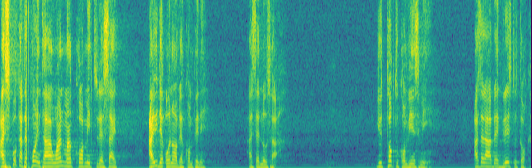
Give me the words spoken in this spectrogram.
I spoke at a point, uh, one man called me to the side. Are you the owner of the company? I said, No, sir. You talk to convince me. I said, I have the grace to talk.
